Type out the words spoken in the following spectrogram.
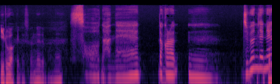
いるわけですよねでもねそうだね。だから、うん。自分でね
